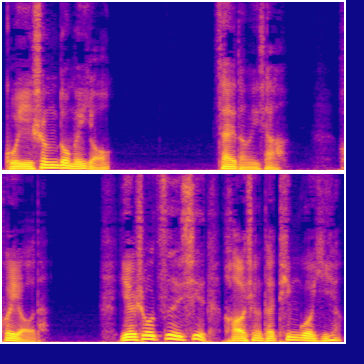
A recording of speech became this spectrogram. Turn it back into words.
鬼声都没有。再等一下，会有的。野兽自信，好像他听过一样。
